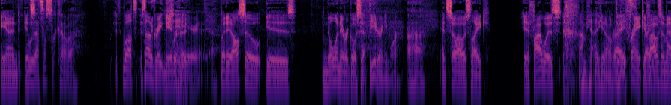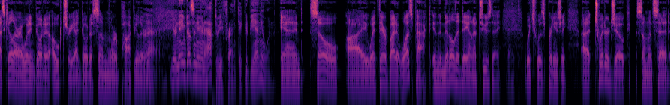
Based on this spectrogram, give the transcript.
and it's Ooh, that's also kind of a it's, well, it's it's not a great neighborhood area, yeah. But it also is no one ever goes to that theater anymore. Uh huh. And so I was like, if I was, I mean, you know, right, to be frank, right. if I was a mass killer, I wouldn't go to Oak Tree. I'd go to some more popular. Yeah, your name doesn't even have to be Frank. It could be anyone. And so I went there, but it was packed in the middle of the day on a Tuesday, right. which was pretty interesting. Uh, Twitter joke: Someone said,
